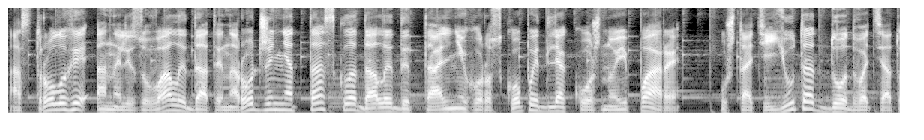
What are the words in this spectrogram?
Астрологи аналізували дати народження та складали детальні гороскопи для кожної пари. У штаті Юта до 20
